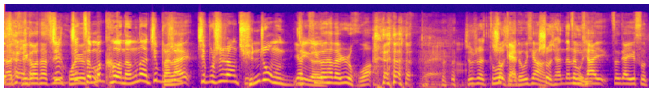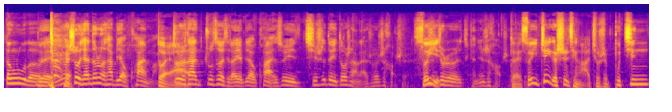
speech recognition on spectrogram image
来 提高他自己这这怎么可能呢？这不是本来这不是让群众这个要提高他的日活，对啊。就是通过改头像授权登录增加增加一次登录的，对，因为授权登录它比较快嘛，对啊。就是它注册起来也比较快，所以其实对多闪来说是好事，所以就是肯定是好事。对，所以这个事情啊，就是不经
